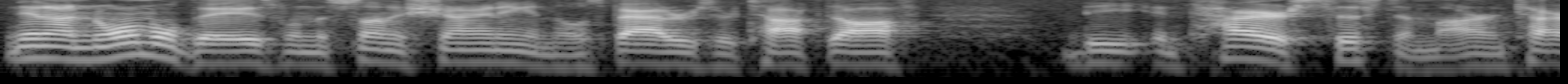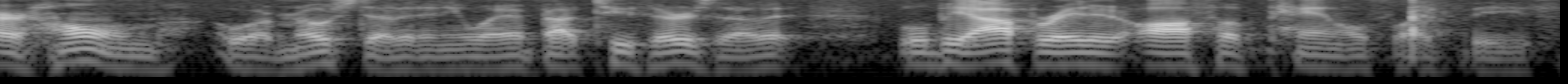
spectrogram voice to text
And then on normal days when the sun is shining and those batteries are topped off, the entire system, our entire home, or most of it anyway, about two thirds of it, will be operated off of panels like these.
